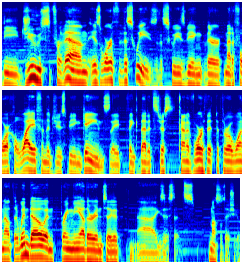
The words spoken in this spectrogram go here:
The juice for them is worth the squeeze, the squeeze being their metaphorical life and the juice being gains. They think that it's just kind of worth it to throw one out the window and bring the other into uh, existence muscle tissue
